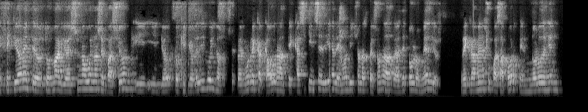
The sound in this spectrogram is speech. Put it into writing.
Efectivamente, doctor Mario, es una buena observación y, yo lo que yo le digo y nosotros lo hemos recalcado durante casi 15 días, le hemos dicho a las personas a través de todos los medios, reclamen su pasaporte, no lo dejen,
